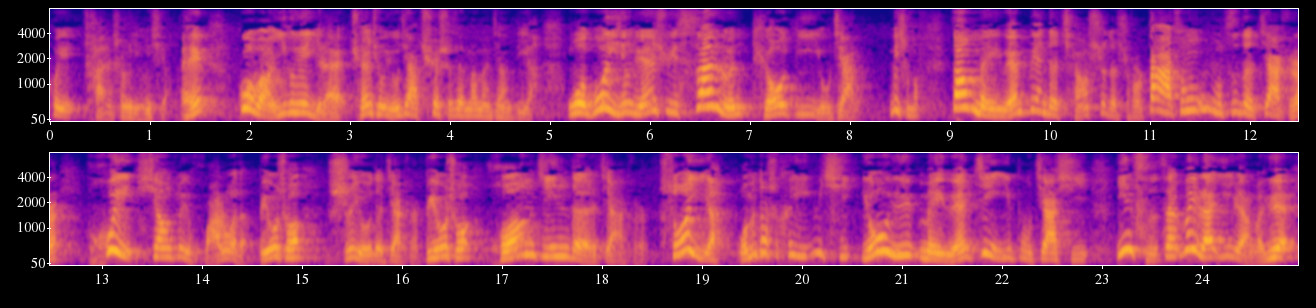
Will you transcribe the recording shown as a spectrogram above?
会产生影响。哎，过往一个月以来，全球油价确实在慢慢降低啊，我国已经连续三轮调低油价了。为什么？当美元变得强势的时候，大宗物资的价格会相对滑落的。比如说石油的价格，比如说黄金的价格。所以啊，我们倒是可以预期，由于美元进一步加息，因此在未来一两个月，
